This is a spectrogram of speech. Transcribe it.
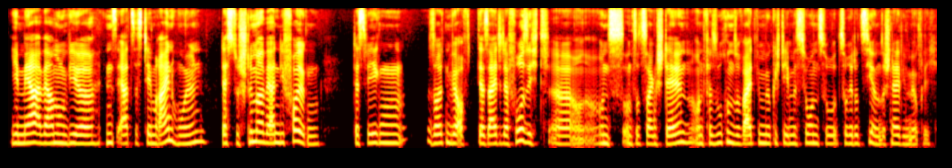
je mehr Erwärmung wir ins Erdsystem reinholen, desto schlimmer werden die Folgen. Deswegen sollten wir auf der Seite der Vorsicht äh, uns, uns sozusagen stellen und versuchen, so weit wie möglich die Emissionen zu, zu reduzieren, so schnell wie möglich.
